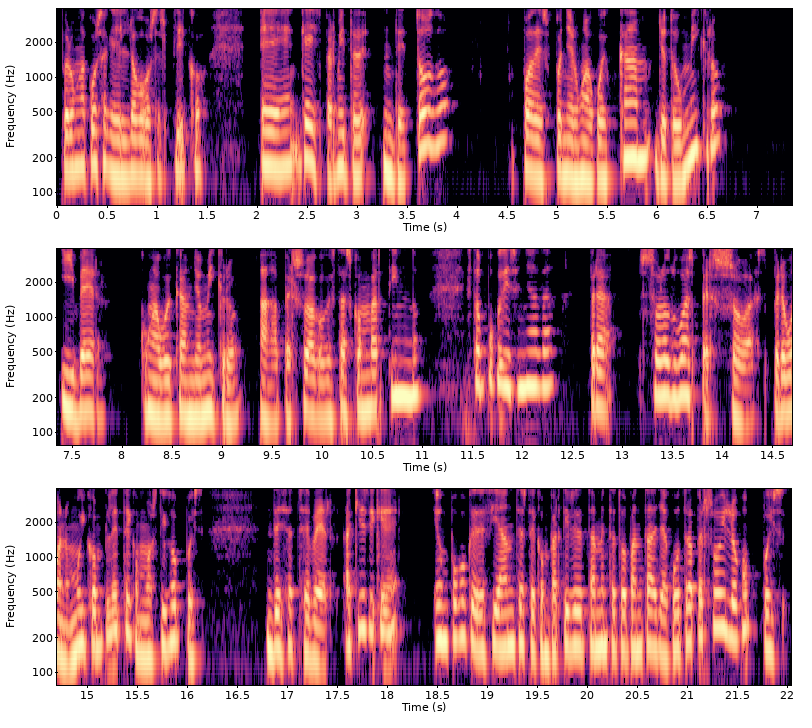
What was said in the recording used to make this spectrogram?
por unha cousa que logo vos explico. Eh, Gaze permite de todo, podes poñer unha webcam, yo teu micro e ver con a webcam e o micro a persoa co que estás compartindo, está un pouco diseñada para solo dúas persoas, pero bueno, moi completa e como os digo, pois desache ver. Aquí sí que é un pouco que decía antes de compartir directamente a tua pantalla co outra persoa e logo, pois,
